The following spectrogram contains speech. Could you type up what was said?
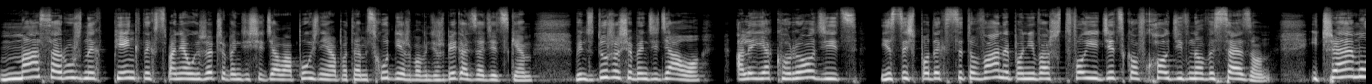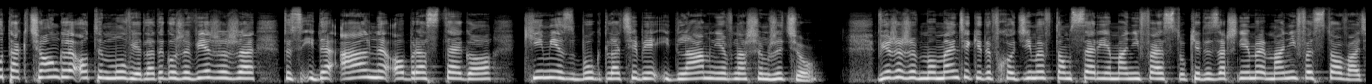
masa różnych pięknych, wspaniałych rzeczy będzie się działa później, a potem schudniesz, bo będziesz biegać za dzieckiem, więc dużo się będzie działo. Ale jako rodzic jesteś podekscytowany, ponieważ twoje dziecko wchodzi w nowy sezon. I czemu tak ciągle o tym mówię? Dlatego, że wierzę, że to jest idealny obraz tego, kim jest Bóg dla ciebie i dla mnie w naszym życiu. Wierzę, że w momencie, kiedy wchodzimy w tą serię manifestu, kiedy zaczniemy manifestować,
